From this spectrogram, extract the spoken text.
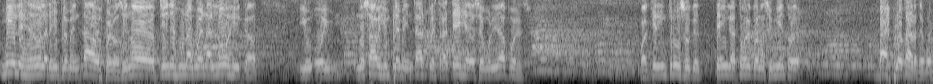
miles de dólares implementados, pero si no tienes una buena lógica y, no sabes implementar tu estrategia de seguridad, pues cualquier intruso que tenga todo el conocimiento va a explotarte. Pues.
